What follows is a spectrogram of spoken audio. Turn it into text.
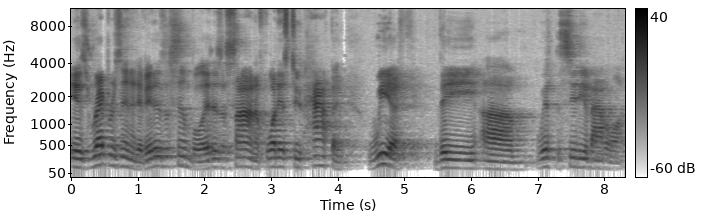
is representative, it is a symbol, it is a sign of what is to happen with the, um, with the city of Babylon.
